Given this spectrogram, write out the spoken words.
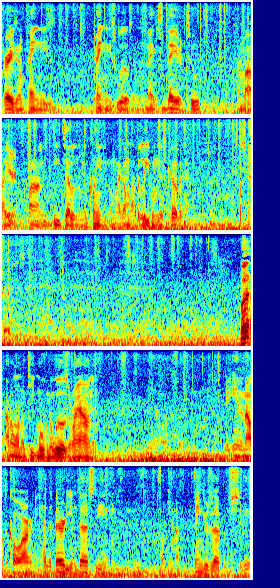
Crazy. I'm painting these painting these wheels in the next day or two. I'm out here finally detailing them and cleaning them. Like I'm about to leave them this color. It's crazy. But I don't want to keep moving the wheels around and you know they in and out the car and they hella dirty and dusty and fucking my fingers up and shit.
